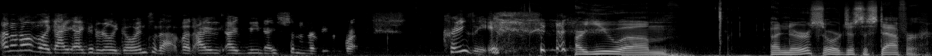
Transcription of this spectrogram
I don't know if like I, I could really go into that, but I I mean I shouldn't have even brought crazy. Are you um a nurse or just a staffer?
